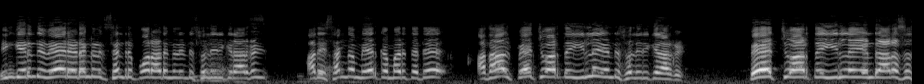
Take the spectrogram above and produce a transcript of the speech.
இங்கிருந்து வேறு இடங்களுக்கு சென்று போராடுங்கள் என்று சொல்லியிருக்கிறார்கள். அதை சங்கம் ஏற்க மறுத்தது. அதனால் பேச்சுவார்த்தை இல்லை என்று சொல்லியிருக்கிறார்கள். பேச்சுவார்த்தை இல்லை என்று அரசு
